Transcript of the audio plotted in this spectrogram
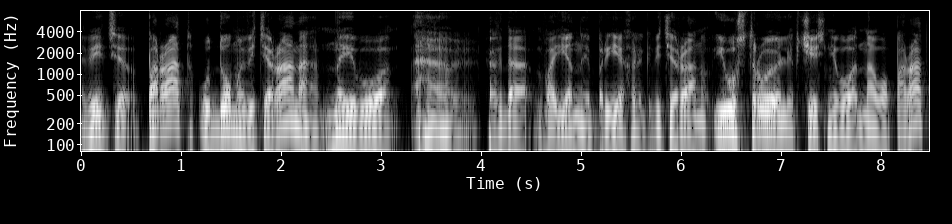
Ведь парад у дома ветерана на его, э, когда военные приехали к ветерану и устроили в честь него одного парад,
